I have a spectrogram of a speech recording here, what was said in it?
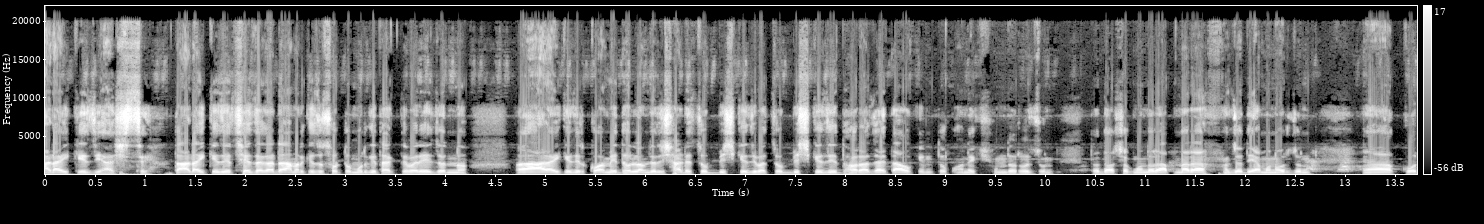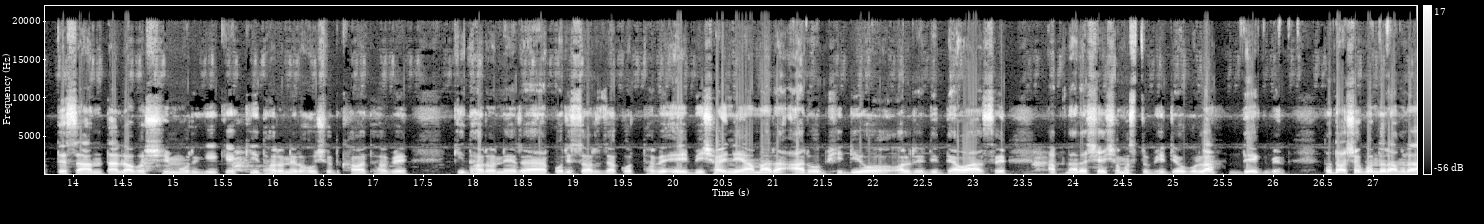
আড়াই কেজি আসছে। তো আড়াই কেজির সে জায়গাটা আমার কিছু ছোট মুরগি থাকতে পারে, এই জন্য আড়াই কেজির কমই ধরলাম। যদি সাড়ে চব্বিশ কেজি বা চব্বিশ কেজি ধরা যায়, তাও কিন্তু অনেক সুন্দর ওজন। তো দর্শক বন্ধুরা, আপনারা যদি এমন ওজন করতে চান, তাহলে অবশ্যই মুরগিকে কি ধরনের ঔষধ খাওয়াতে হবে, কি ধরনের পরিচর্যা করতে হবে, এই বিষয় নিয়ে আমার আরও ভিডিও অলরেডি দেওয়া আছে। আপনারা সেই সমস্ত ভিডিওগুলো দেখবেন। তো দর্শক বন্ধুরা, আমরা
